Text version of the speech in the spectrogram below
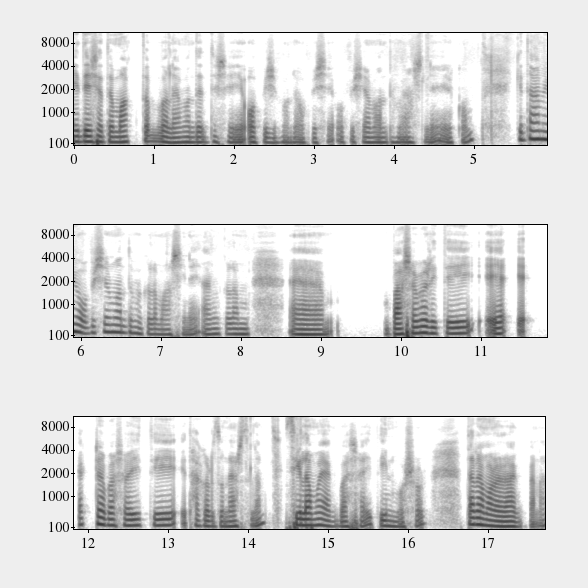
এই দেশে তো মাকতাব বলে, আমাদের দেশে অফিস বলে, অফিসে, অফিসের মাধ্যমে আসলে এরকম। কিন্তু আমি অফিসের মাধ্যমে করলাম আসি নাই। আমি করলাম বাসা বাড়িতে একটা বাসাইতে থাকার জন্য আসছিলাম। ছিলামও এক বাসায় তিন বছর। তারা আমার রাখবে না।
